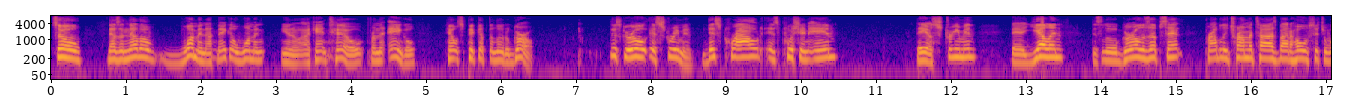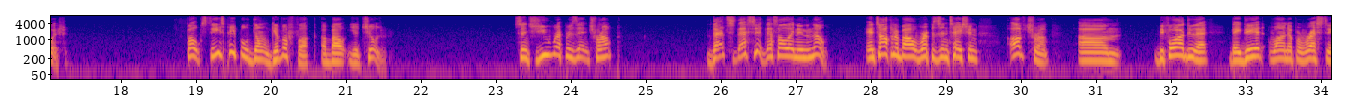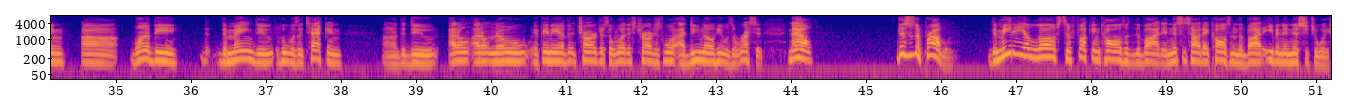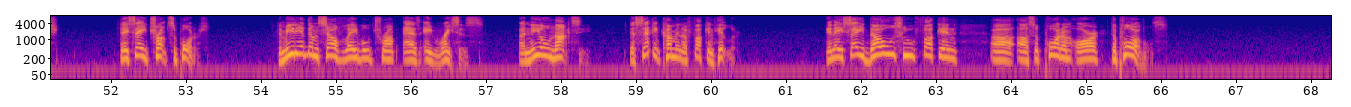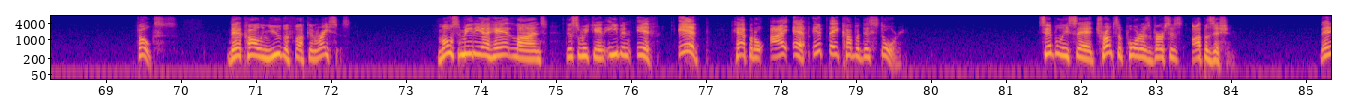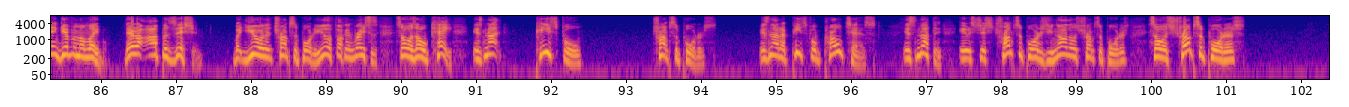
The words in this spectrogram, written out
So there's another woman, I think a woman, you know, I can't tell from the angle, helps pick up the little girl. This girl is screaming. This crowd is pushing in. They are screaming. They're yelling. This little girl is upset, probably traumatized by the whole situation. Folks, these people don't give a fuck about your children. Since you represent Trump, that's that's it. That's all I need to know. And talking about representation of Trump, um, before I do that, they did wind up arresting uh, one of the the main dude who was attacking uh, the dude. I don't I don't know if any of the charges or what his charges were. I do know he was arrested. Now, this is the problem. The media loves to fucking cause a divide, and this is how they cause a divide even in this situation. They say Trump supporters. The media themselves labeled Trump as a racist, a neo Nazi, the second coming of fucking Hitler. And they say those who fucking uh, uh, support him are deplorables. Folks, they're calling you the fucking racist. Most media headlines this weekend, even if, if, capital IF, if they covered this story, simply said Trump supporters versus opposition. They didn't give them a label. They're the opposition. But you're the Trump supporter. You're a fucking racist. So it's okay. It's not peaceful Trump supporters. It's not a peaceful protest. It's nothing. It was just Trump supporters. You know those Trump supporters. So it's Trump supporters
